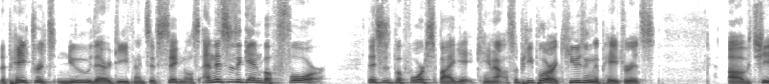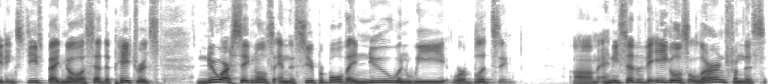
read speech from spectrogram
the Patriots knew their defensive signals. And this is again before. This is before Spygate came out. So people are accusing the Patriots of cheating. Steve Spagnuolo said the Patriots knew our signals in the Super Bowl. They knew when we were blitzing. Um, and he said that the Eagles learned from this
